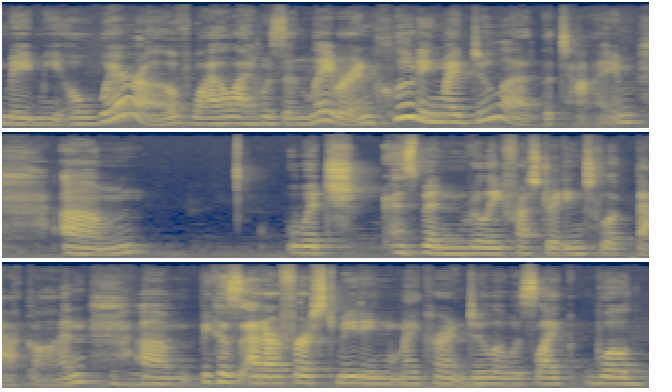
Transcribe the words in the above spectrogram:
made me aware of while I was in labor, including my doula at the time. Um, which has been really frustrating to look back on. Um, because at our first meeting my current doula was like well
